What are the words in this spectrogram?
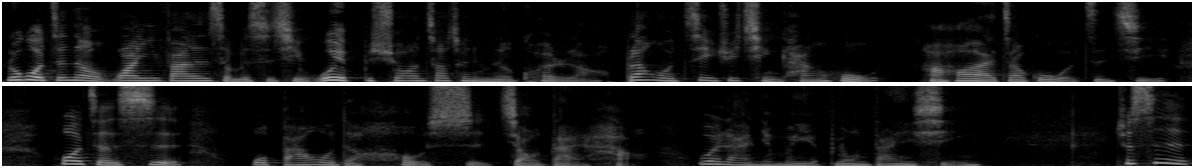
如果真的万一发生什么事情，我也不希望造成你们的困扰，不然我自己去请看护。好好来照顾我自己，或者是我把我的后事交代好，未来你们也不用担心。就是，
